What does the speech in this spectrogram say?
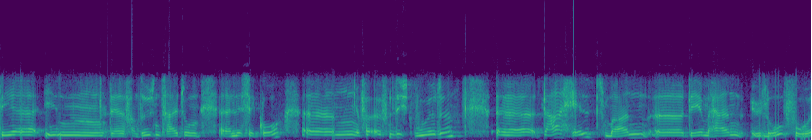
der in der französischen Zeitung äh, Les Echos ähm, veröffentlicht wurde. Äh, da hält man äh, dem Herrn Hulot vor,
